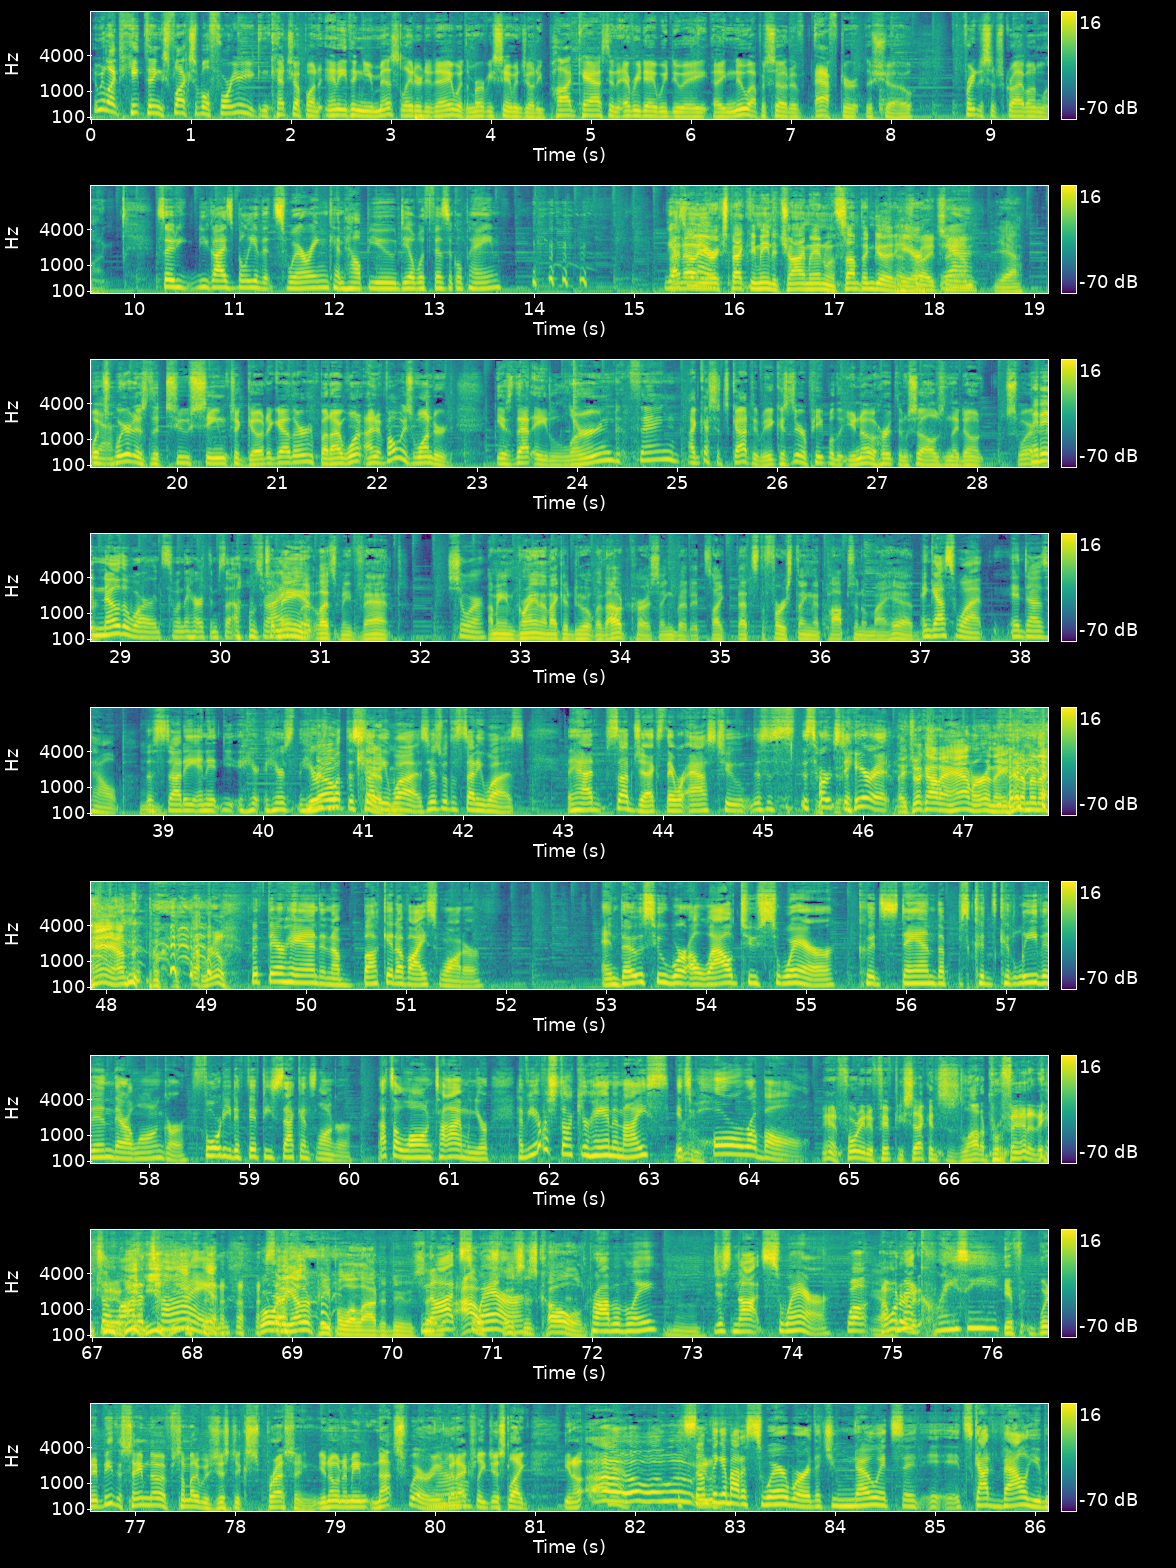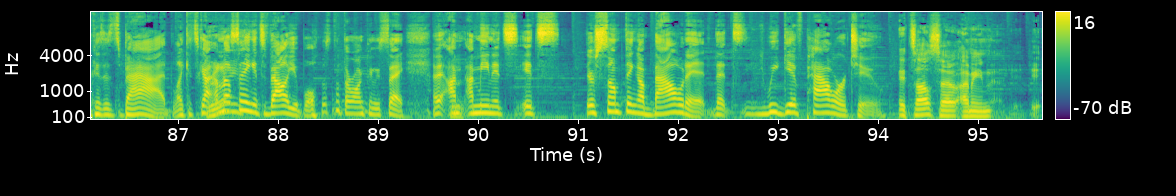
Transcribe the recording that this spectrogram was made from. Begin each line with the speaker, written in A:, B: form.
A: And we'd like to keep things flexible for you. You can catch up on anything you missed later today with the Murphy, Sam, and Jody podcast. And every day we do a, a new episode of After the Show. Free to subscribe online.
B: So, do you guys believe that swearing can help you deal with physical pain? yes
C: I know
B: no?
C: you're expecting me to chime in with something good
A: That's
C: here.
A: right, Sam.
C: Yeah.
A: What's
B: Yeah.
A: weird is the two seem to go together, but I want I've always wondered is that a learned thing? I guess it's got to be because there are people that you know hurt themselves and they don't swear.
B: They didn't know the words when they hurt themselves, right?
C: To me, it lets me vent.
B: sure.
C: I mean, granted, I could do it without cursing, but it's like that's the first thing that pops into my head.
B: And guess what? It does help. The study, and it here, here's here's
C: Hmm. No
B: what the study was. Here's what the study was. They had subjects. They were asked to. This is this hurts to hear it.
C: They took out a hammer and they hit him in the hand.
A: really.
B: Put their hand in a bucket of ice water, and those who were allowed to swear could stand the could could leave it in there longer, forty to fifty seconds longer. That's a long time when you're. Have you ever stuck your hand in ice? It's horrible.
A: Man, 40 to 50 seconds is a lot of profanity.
B: It's a lot of time.
C: what were the other people allowed to do? Say,
B: Not
C: Ouch,
B: swear.
C: This is cold.
B: Probably,
C: Hmm.
B: just not swear.
A: Well, I wonder
B: Isn't
A: if, it,
B: crazy?
A: if would it be the same though if somebody was just expressing, you know what I mean? Not swearing, but actually just like, you know, oh, oh, oh, oh,
B: It's something
A: you know.
B: about a swear word that you know it's it, it's got value because it's bad. Like it's got. I'm not saying it's valuable. That's not the wrong thing to say. I, I, I mean, it's it's there's something about it that we give power to.
C: It's also, I mean,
